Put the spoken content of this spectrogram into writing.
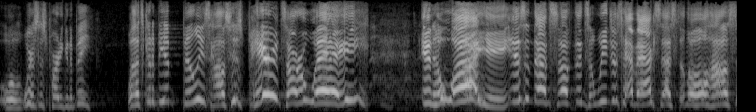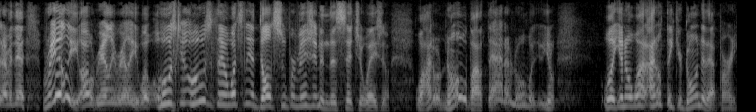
well, where's this party going to be? Well, it's going to be at Billy's house. His parents are away in Hawaii. Isn't that something? So we just have access to the whole house and everything. Really? Oh, really, really? Who's who's the what's the adult supervision in this situation? Well, I don't know about that. I don't know what you know. Well, you know what? I don't think you're going to that party.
